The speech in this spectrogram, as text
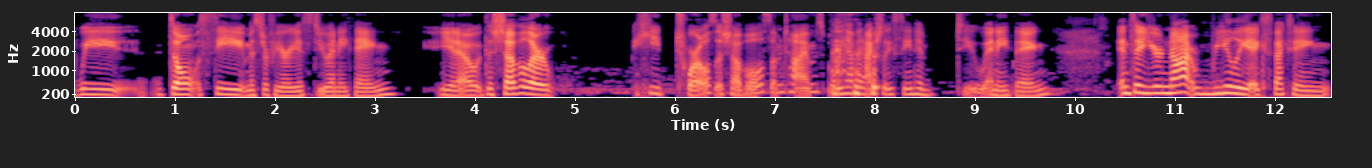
We don't see Mr. Furious do anything. You know, the shoveler he twirls a shovel sometimes, but we haven't actually seen him do anything. And so you're not really expecting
